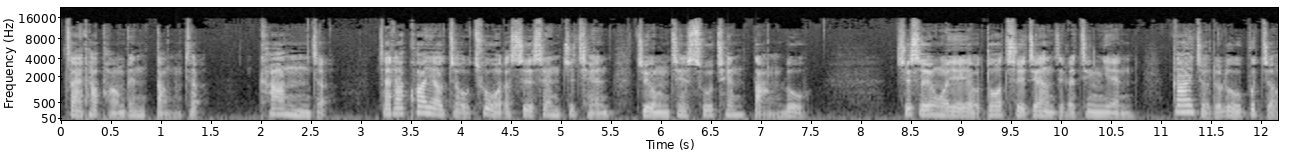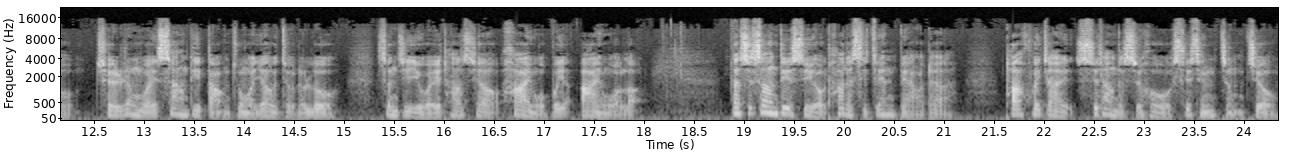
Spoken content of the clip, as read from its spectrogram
在他旁边等着，看着，在他快要走出我的视线之前，就用这书签挡路。其实我也有多次这样子的经验，该走的路不走，却认为上帝挡住我要走的路，甚至以为他是要害我不爱我了。但是上帝是有他的时间表的，他会在适当的时候施行拯救。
